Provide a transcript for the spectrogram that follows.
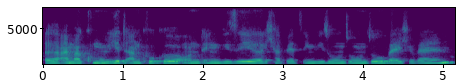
äh, einmal kumuliert angucke und irgendwie sehe, ich habe jetzt irgendwie so und so und so welche Wellen.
